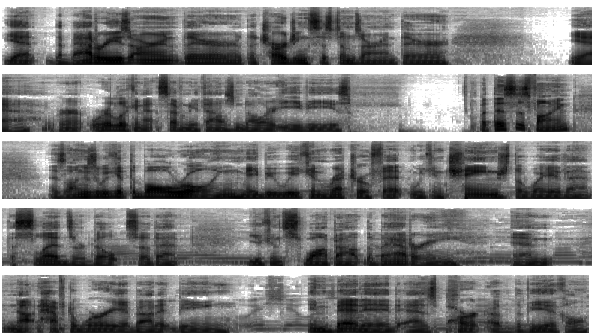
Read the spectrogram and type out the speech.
yet the batteries aren't there, the charging systems aren't there. Yeah, we're we're looking at $70,000 EVs. But this is fine. As long as we get the ball rolling, maybe we can retrofit, we can change the way that the sleds are built so that you can swap out the battery and not have to worry about it being embedded as part of the vehicle.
